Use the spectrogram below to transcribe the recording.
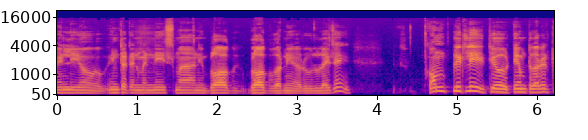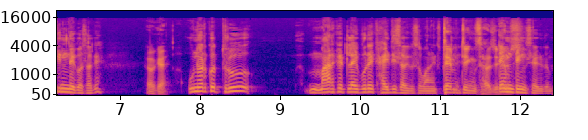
मेनली यो इन्टरटेनमेन्ट निसमा अनि ब्लग ब्लग गर्नेहरूलाई चाहिँ कम्प्लिटली त्यो टेम्प्ट गरेर किनिदिएको छ क्या उनीहरूको थ्रु मार्केटलाई पुरै खाइदिइसकेको छ वान एक्स टेम्पटिङ छ टेम्पटिङ छ एकदम.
